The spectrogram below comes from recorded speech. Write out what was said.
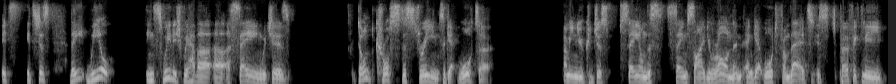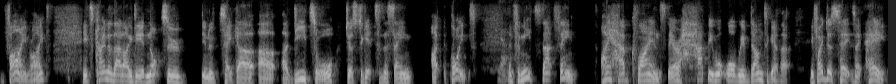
It's it's just they we all in swedish we have a, a, a saying which is don't cross the stream to get water. I mean, you could just stay on the same side you're on and, and get water from there. It's, it's perfectly fine, right? It's kind of that idea not to, you know, take a, a, a detour just to get to the same point. Yeah. And for me, it's that thing. I have clients, they're happy with what we've done together. If I just say, like, hey,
